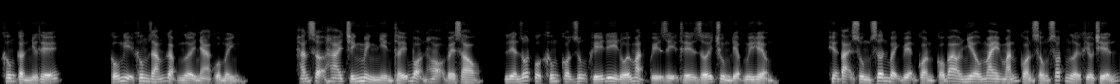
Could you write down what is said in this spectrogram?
không cần như thế. Cố nghị không dám gặp người nhà của mình. Hắn sợ hai chính mình nhìn thấy bọn họ về sau, liền rốt cuộc không có dũng khí đi đối mặt quỷ dị thế giới trùng điệp nguy hiểm. Hiện tại sùng sơn bệnh viện còn có bao nhiêu may mắn còn sống sót người khiêu chiến?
